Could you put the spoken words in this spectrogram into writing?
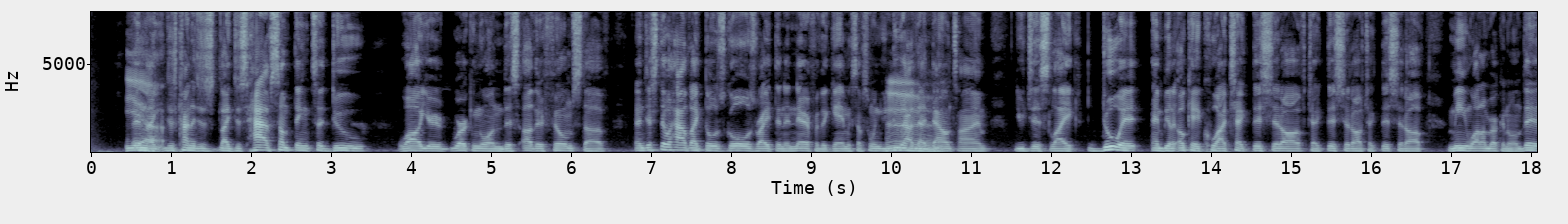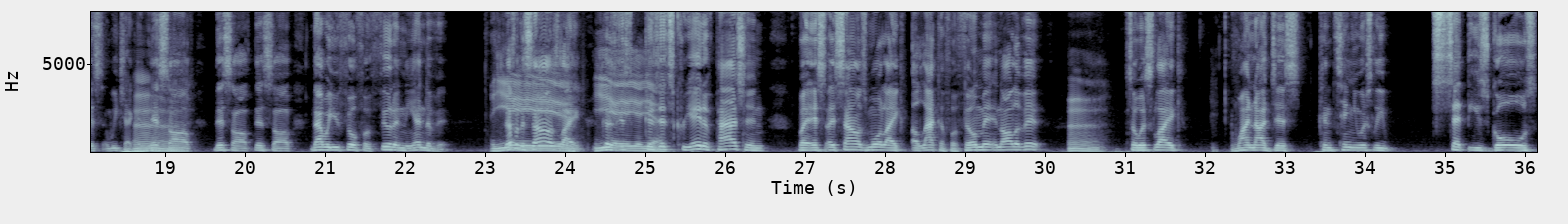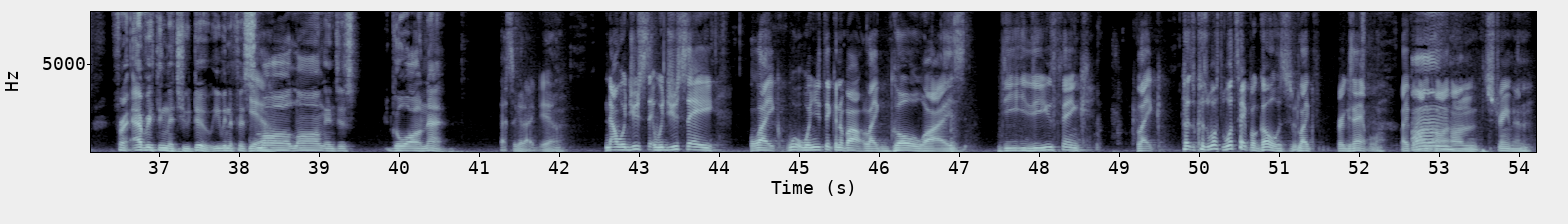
yeah and like just kind of just like just have something to do while you're working on this other film stuff and just still have like those goals right then and there for the gaming stuff. So when you do have that Mm. downtime, you just like do it and be like, okay, cool, I check this shit off, check this shit off, check this shit off. Meanwhile, I'm working on this and we checking this Mm. off, this off, this off. That way you feel fulfilled in the end of it. yeah, That's what it sounds yeah, like. yeah Cause it's, yeah Because yeah it's creative passion, but it's, it sounds more like a lack of fulfillment in all of it. Mm. So it's like, why not just continuously set these goals for everything that you do, even if it's Yeah. small, long, and just go on that. That's a good idea. Now, would you say? Would you say, like, when you're thinking about like goal wise, do you, do you think, like, cause, cause what what type of goals? Like, for example, like on on, Um, on streaming.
